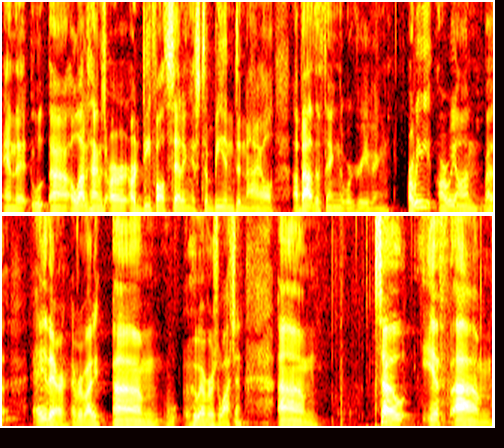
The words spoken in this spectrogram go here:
and that uh, a lot of times our, our default setting is to be in denial about the thing that we're grieving are we are we on Hey there, everybody, um, whoever's watching. Um, so if um,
